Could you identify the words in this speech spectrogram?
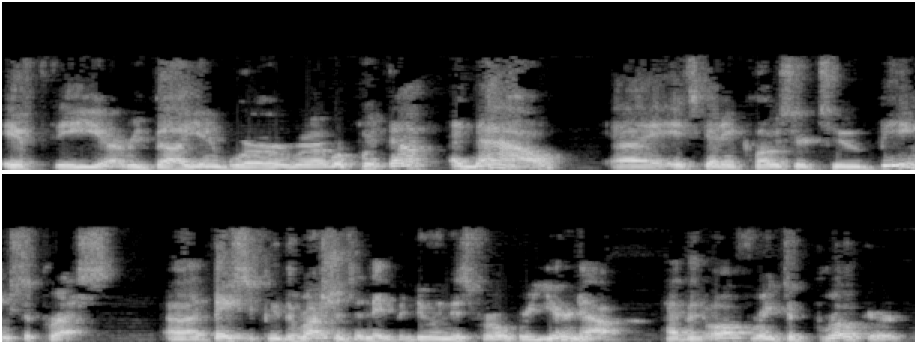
if the rebellion were were put down. And now it's getting closer to being suppressed. Uh, basically, the Russians, and they've been doing this for over a year now, have been offering to broker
